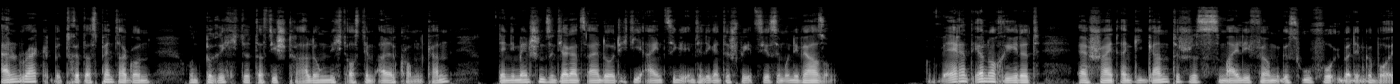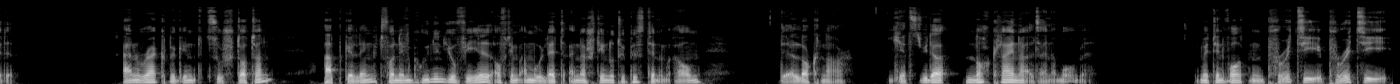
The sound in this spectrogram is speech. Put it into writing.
Anrak betritt das Pentagon und berichtet, dass die Strahlung nicht aus dem All kommen kann, denn die Menschen sind ja ganz eindeutig die einzige intelligente Spezies im Universum. Während er noch redet, erscheint ein gigantisches smileyförmiges UFO über dem Gebäude. Anrak beginnt zu stottern, abgelenkt von dem grünen Juwel auf dem Amulett einer Stenotypistin im Raum, der Lochnar, jetzt wieder noch kleiner als eine Murmel. Mit den Worten Pretty, Pretty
